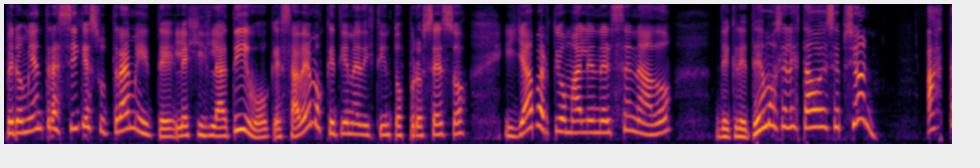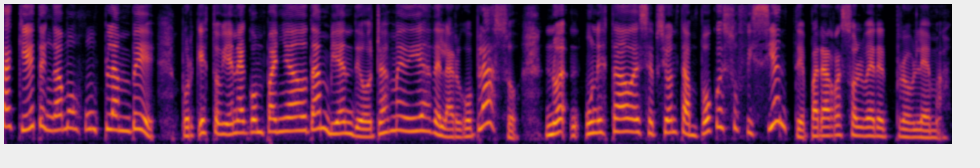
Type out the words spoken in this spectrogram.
Pero mientras sigue su trámite legislativo, que sabemos que tiene distintos procesos y ya partió mal en el Senado, decretemos el estado de excepción hasta que tengamos un plan B, porque esto viene acompañado también de otras medidas de largo plazo. Un estado de excepción tampoco es suficiente para resolver el problema.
